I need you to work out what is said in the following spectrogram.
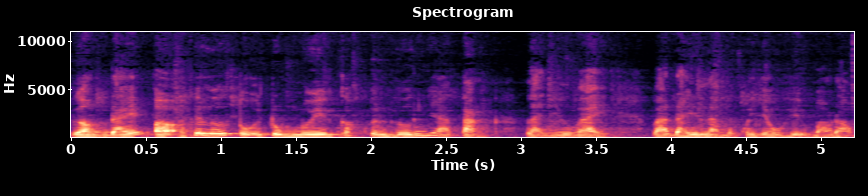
gần đây ở cái lứa tuổi trung niên có khuynh hướng gia tăng là như vậy và đây là một cái dấu hiệu báo động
